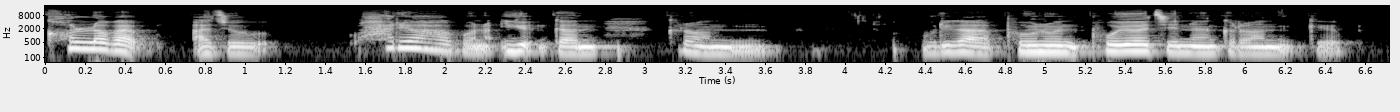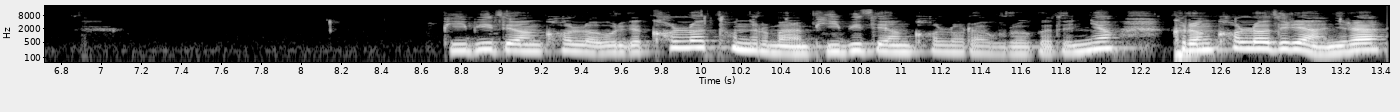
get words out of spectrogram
컬러가 아주 화려하거나 그러니까 그런 우리가 보는 보여지는 그런 그 vivid한 컬러, 우리가 컬러 톤으로 말하는 vivid한 컬러라고 그러거든요. 그런 컬러들이 아니라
